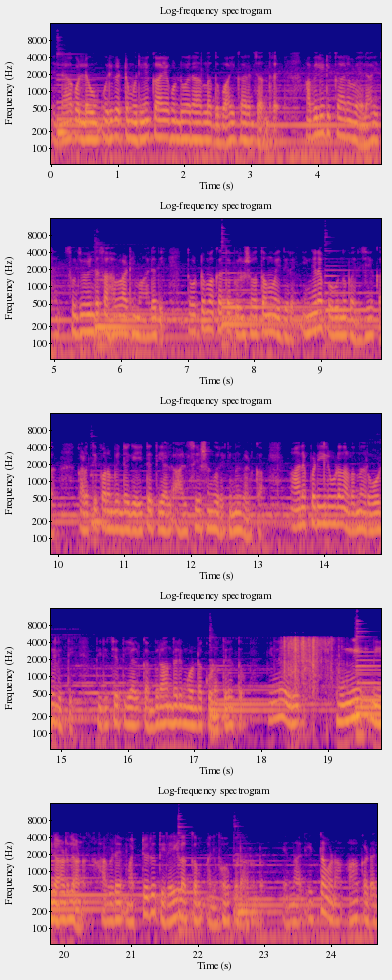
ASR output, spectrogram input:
എല്ലാ കൊല്ലവും ഒരു കെട്ട് മുരിങ്ങക്കായ കൊണ്ടുവരാറുള്ള ദുബായിക്കാരൻ ചന്ദ്രൻ അവിലിടിക്കാരൻ വേലായുധൻ സുജുവിന്റെ സഹപാഠി മാലതി തോട്ടുമക്കത്തെ പുരുഷോത്തമ വൈദ്യര് ഇങ്ങനെ പോകുന്നു പരിചയക്കാർ. കളത്തിപ്പറമ്പിന്റെ ഗേറ്റെത്തിയാൽ ആൽശേഷം കുരയ്ക്കുന്നത് കേൾക്കാം. ആനപ്പടിയിലൂടെ നടന്ന് റോഡിലെത്തി. തിരിച്ചെത്തിയാൽ കമ്പിറാന്തലും കൊണ്ട കുളത്തിലെത്തും. പിന്നെ ഒരു മുങ്ങി നീരാടലാണ് അവിടെ മറ്റൊരു തിരയിളക്കം അനുഭവപ്പെടാറുണ്ട്. ഇത്തവണ ആ കടൽ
